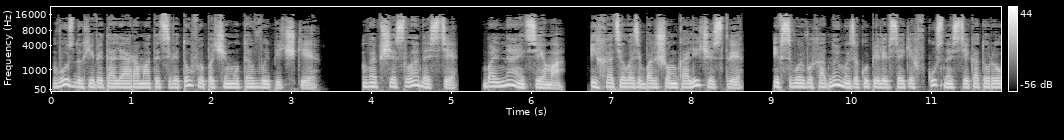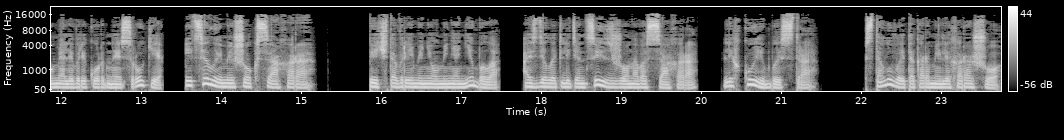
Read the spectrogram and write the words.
в воздухе витали ароматы цветов и почему-то выпечки. Вообще сладости – больная тема. Их хотелось в большом количестве, и в свой выходной мы закупили всяких вкусностей, которые умяли в рекордные сроки, и целый мешок сахара. Печь-то времени у меня не было, а сделать леденцы из жжёного сахара легко и быстро. В столовой-то кормили хорошо,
